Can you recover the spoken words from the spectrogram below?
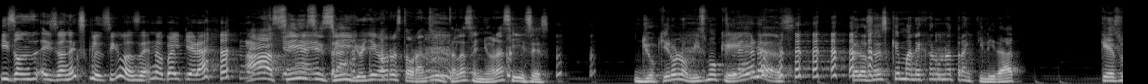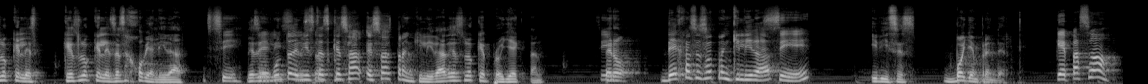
Y son, y son exclusivos, ¿eh? No cualquiera. no Ah, sí, sí, entra. sí. Yo he llegado a restaurantes donde están las señoras y dices, yo quiero lo mismo que Claro. ellas. Pero ¿sabes qué? Manejan una tranquilidad. ¿Qué es lo que les, qué es lo que les da esa jovialidad? Sí. Desde mi punto de vista es que esa, esa tranquilidad es lo que proyectan. Pero dejas esa tranquilidad Sí. y dices, voy a emprender. ¿Qué pasó?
